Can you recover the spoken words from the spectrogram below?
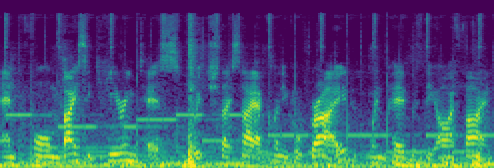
and perform basic hearing tests, which they say are clinical grade when paired with the iPhone.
